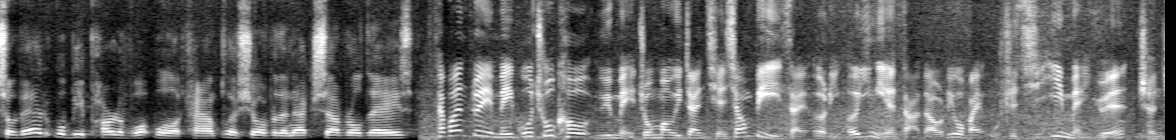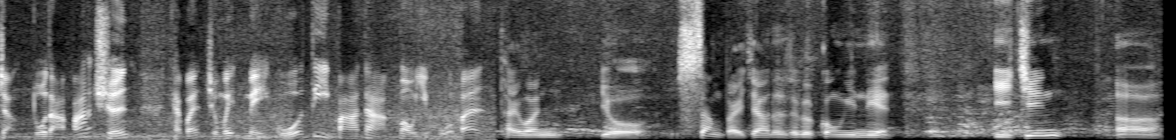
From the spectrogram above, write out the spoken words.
So that will be part of what we'll accomplish over the next several days. 台湾对美国出口与美中贸易战前相比，在二零二一年达到六百五十七亿美元，成长多达八成。台湾成为美国第八大贸易伙伴。台湾有上百家的这个供应链，已经呃。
